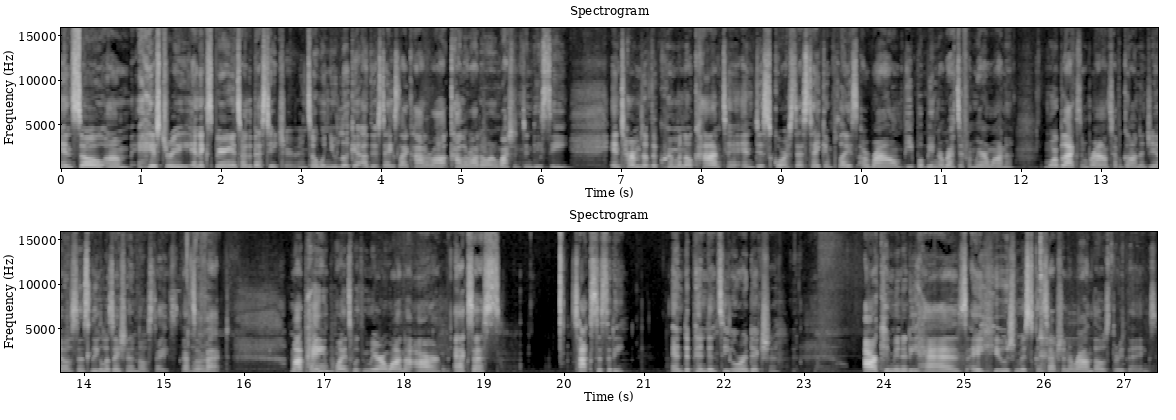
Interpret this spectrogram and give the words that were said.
And so, um, history and experience are the best teacher. And so, when you look at other states like Colorado, Colorado and Washington D.C., in terms of the criminal content and discourse that's taken place around people being arrested for marijuana, more blacks and browns have gone to jail since legalization in those states. That's a fact. My pain points with marijuana are access, toxicity, and dependency or addiction. Our community has a huge misconception around those three things.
